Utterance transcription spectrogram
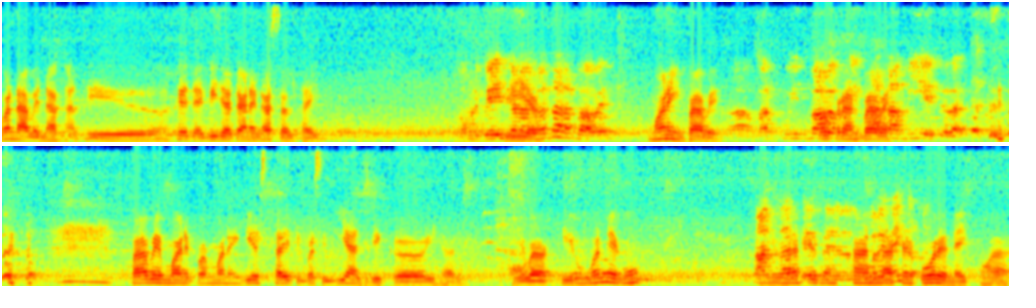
બનાવે નાખાથી થઈ જાય. બીજા ટાણે અસલ થાય. મણી ભાવે છોકરાને ભાવે. ભાવે મણે પણ મને ગેસ થાય તે પછી ત્યાં જ રીક હારું એવા ખીરું બને હું નાખે ખાંડ નાખે. કોરે નાખ્યું હા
